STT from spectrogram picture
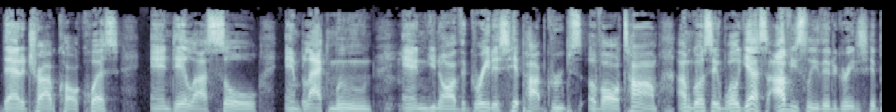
that a tribe called quest and de la soul and black moon and you know are the greatest hip-hop groups of all time i'm going to say well yes obviously they're the greatest hip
